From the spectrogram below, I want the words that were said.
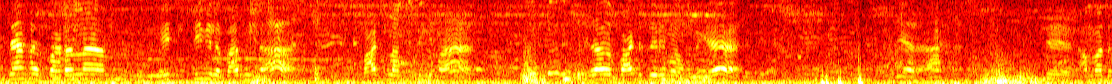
விஜய் சார் படம்லாம் டிவியில் பார்த்தீங்களா பாட்டுலாம் பிடிக்குமா? ஏதாவது ஒரு பாட்டு தெரியுமா உங்களுக்கு? தெரியாதா? சரி அம்மாட்ட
